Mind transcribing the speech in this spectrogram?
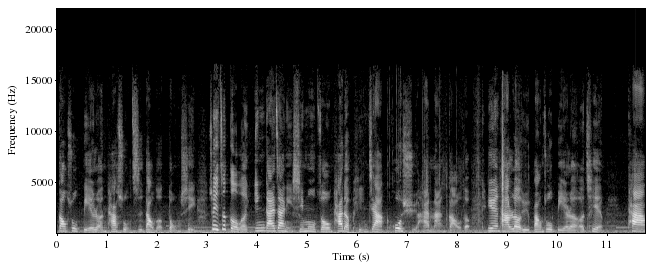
告诉别人他所知道的东西。所以这个人应该在你心目中，他的评价或许还蛮高的，因为他乐于帮助别人，而且他。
